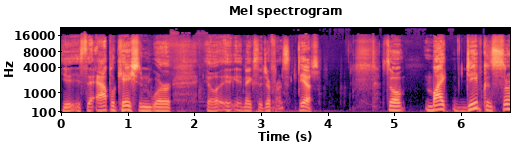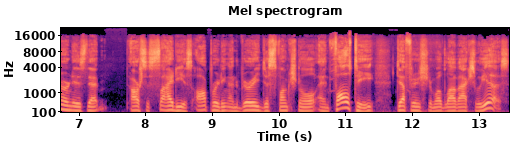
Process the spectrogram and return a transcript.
It's the application where you know, it, it makes the difference. Yes. So my deep concern is that our society is operating on a very dysfunctional and faulty definition of what love actually is.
